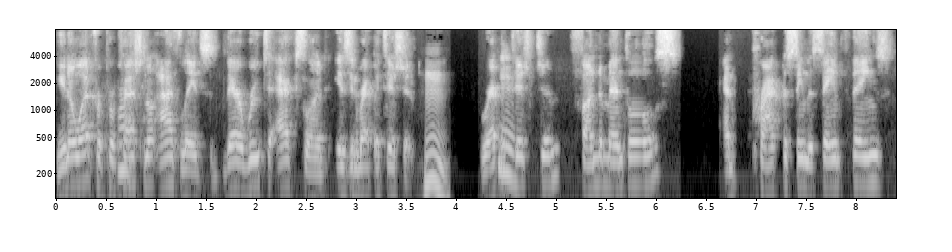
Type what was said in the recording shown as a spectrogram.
You know what? For professional athletes, their route to excellence is in repetition. Hmm. Repetition, hmm. fundamentals, and practicing the same things,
